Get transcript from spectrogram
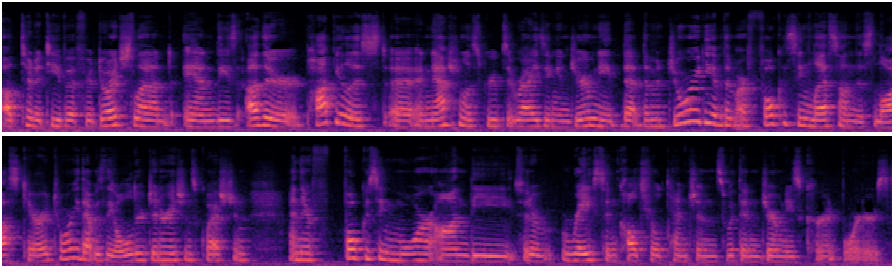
Alternative for Deutschland and these other populist uh, and nationalist groups arising in Germany, that the majority of them are focusing less on this lost territory. That was the older generation's question, and they're focusing more on the sort of race and cultural tensions within Germany's current borders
